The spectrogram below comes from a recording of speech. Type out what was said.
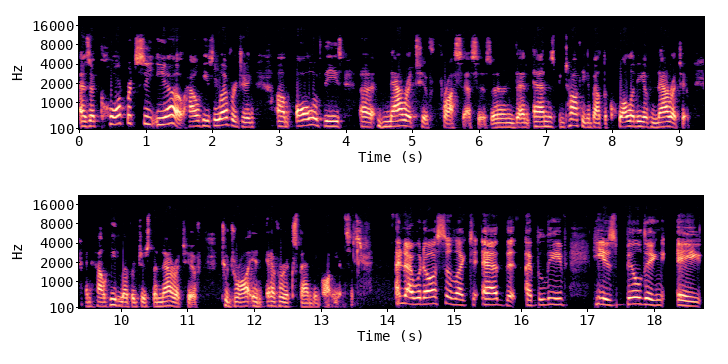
as a corporate CEO, how he's leveraging um, all of these uh, narrative processes. And, and Ann has been talking about the quality of narrative and how he leverages the narrative to draw in ever expanding audiences. And I would also like to add that I believe he is building a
